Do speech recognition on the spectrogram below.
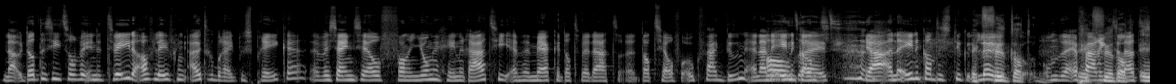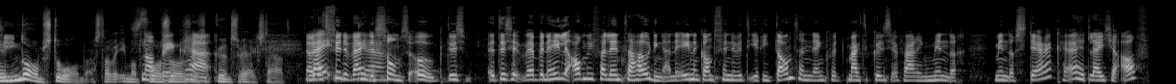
Nou, dat is iets wat we in de tweede aflevering uitgebreid bespreken. Eh, we zijn zelf van een jonge generatie en we merken dat we dat, eh, dat zelf ook vaak doen. En aan de, ene kant, ja, aan de ene kant is het natuurlijk leuk vind dat- om de Ik ervaring vind te dat laten zien. enorm storend als er weer iemand Snap voor ik, zo'n ja. kunstwerk staat. Nou, Wij- dat vinden wij ja. dus soms ook. Dus het is, we hebben een hele ambivalente houding. Aan de ene kant vinden we het irritant en denken we het maakt de kunstervaring minder, minder sterk. Hè? Het leidt je af.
